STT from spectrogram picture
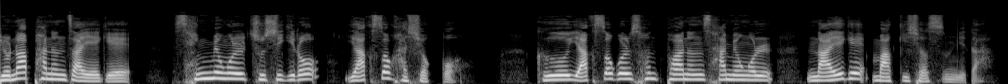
연합하는 자에게 생명을 주시기로 약속하셨고 그 약속을 선포하는 사명을 나에게 맡기셨습니다.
